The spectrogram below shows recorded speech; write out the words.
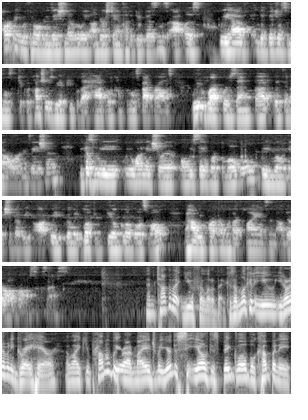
partnering with an organization that really understands how to do business. Atlas, we have individuals in those particular countries, we have people that have come from those backgrounds we represent that within our organization because we we want to make sure when we say we're global, we really make sure that we are we really look and feel global as well, and how we partner with our clients and their overall success. And talk about you for a little bit because I'm looking at you. You don't have any gray hair. I'm like, you're probably around my age, but you're the CEO of this big global company.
